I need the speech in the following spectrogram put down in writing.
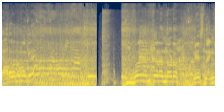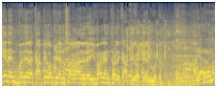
ಯಾರವನು ಮಗಳೇ? ಇವಾಗ ಅಂತೀರ ನೋಡು. ಎಸ್ ನಂಗೆ ನೆನ್ಪು ಬಂದಿಲ್ಲ. ಕಾಪಿ ಕಾಪಿ ಅನ್ಸವ ಅಂದ್ರೆ ಇವಾಗ ಅಂತವಳೆ ಕಾಪಿ ಕಾಪಿ ಅನ್ಬಿಟ್ಟು ಯಾರವನು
